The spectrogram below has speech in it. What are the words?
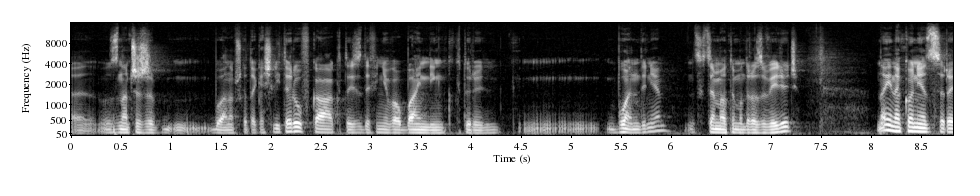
E, znaczy, że była na przykład jakaś literówka, ktoś zdefiniował binding, który mm, błędnie, więc chcemy o tym od razu wiedzieć. No i na koniec re,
